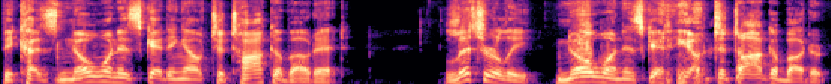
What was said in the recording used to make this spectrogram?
because no one is getting out to talk about it. Literally, no one is getting out to talk about it.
